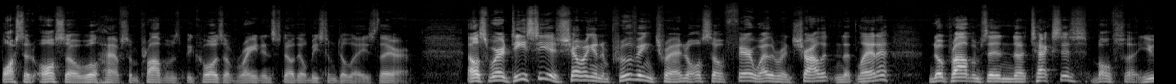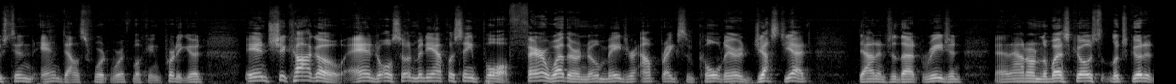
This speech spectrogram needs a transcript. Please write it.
Boston also will have some problems because of rain and snow. There'll be some delays there. Elsewhere, D.C. is showing an improving trend. Also, fair weather in Charlotte and Atlanta. No problems in uh, Texas, both uh, Houston and Dallas Fort Worth looking pretty good. In Chicago and also in Minneapolis, St. Paul, fair weather, no major outbreaks of cold air just yet down into that region. And out on the West Coast, it looks good at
